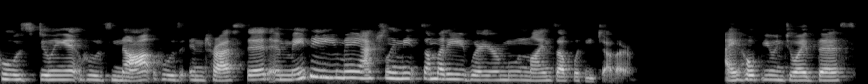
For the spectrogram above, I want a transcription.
who's doing it, who's not, who's interested, and maybe you may actually meet somebody where your moon lines up with each other. I hope you enjoyed this.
